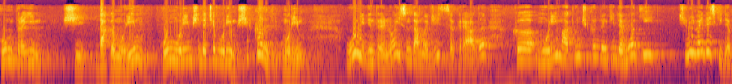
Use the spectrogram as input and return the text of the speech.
cum trăim și dacă murim, cum murim și de ce murim și când murim. Unii dintre noi sunt amăgiți să creadă că murim atunci când închidem ochii și nu-i mai deschidem.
